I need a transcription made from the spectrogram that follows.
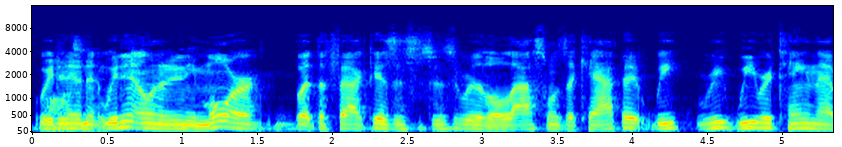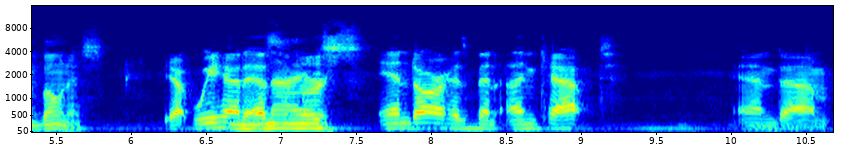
We Awesome. didn't we didn't own it anymore, but the fact is, since since we were the last ones to cap it, we we, we retain that bonus. Yep, we had Esamir. Nice. Indar has been uncapped, and um,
